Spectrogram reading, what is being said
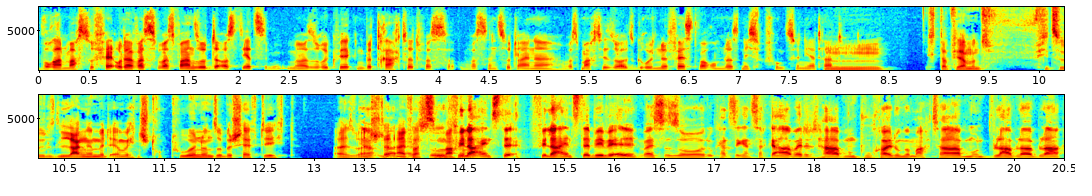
Woran machst du fest, oder was, was waren so aus jetzt mal so rückwirkend betrachtet, was, was sind so deine, was macht ihr so als Gründe fest, warum das nicht so funktioniert hat? Hm, ich glaube, wir haben uns viel zu lange mit irgendwelchen Strukturen und so beschäftigt. Also ja, anstatt einfach so zu machen. Fehler 1, der, Fehler 1 der BWL, weißt du, so, du kannst den ganzen Tag gearbeitet haben und Buchhaltung gemacht haben und bla bla bla. Und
